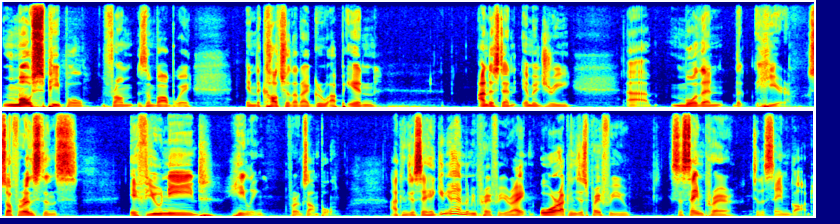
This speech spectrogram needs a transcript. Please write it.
most people from Zimbabwe, in the culture that I grew up in, understand imagery uh, more than the here. So, for instance, if you need healing, for example, I can just say, hey, give me your hand, let me pray for you, right? Or I can just pray for you. It's the same prayer to the same God,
